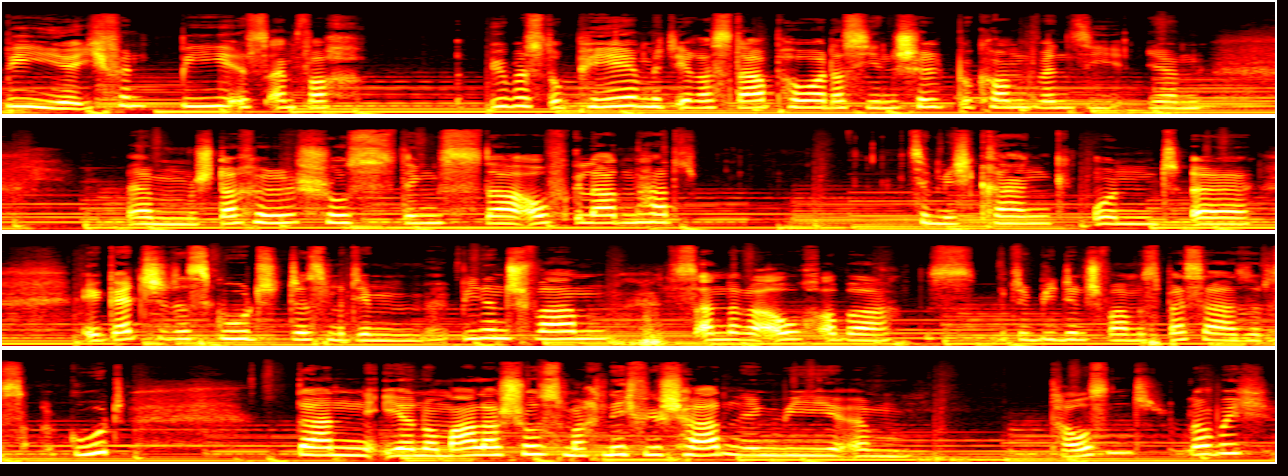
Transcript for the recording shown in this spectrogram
B. Ich finde B ist einfach übelst OP mit ihrer Star Power, dass sie ein Schild bekommt, wenn sie ihren ähm, Stachelschuss-Dings da aufgeladen hat ziemlich krank und äh, ihr Gadget ist gut, das mit dem Bienenschwarm, das andere auch, aber das mit dem Bienenschwarm ist besser, also das ist gut. Dann ihr normaler Schuss macht nicht viel Schaden, irgendwie ähm, 1000, glaube ich,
